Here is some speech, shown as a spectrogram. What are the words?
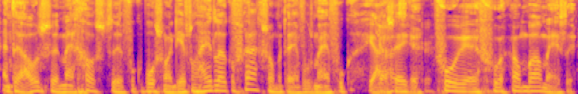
En trouwens, mijn gast Fouke Bosma die heeft nog een hele leuke vraag zometeen volgens mij, Fouke. Ja, Ja, zeker. zeker. Voor, eh, voor Han Bouwmeester.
